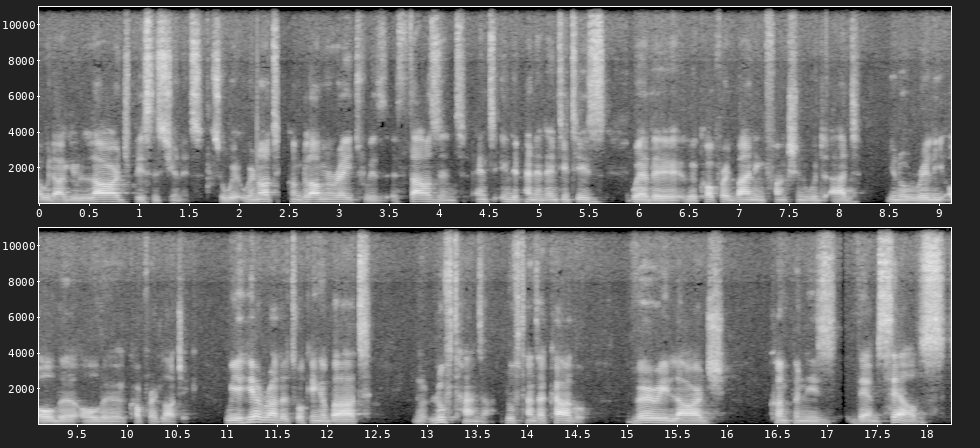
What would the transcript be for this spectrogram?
I would argue, large business units. So we're, not conglomerate with a thousand independent entities where the, the corporate binding function would add, you know, really all the all the corporate logic. We're here rather talking about you know, Lufthansa, Lufthansa Cargo, very large companies themselves,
